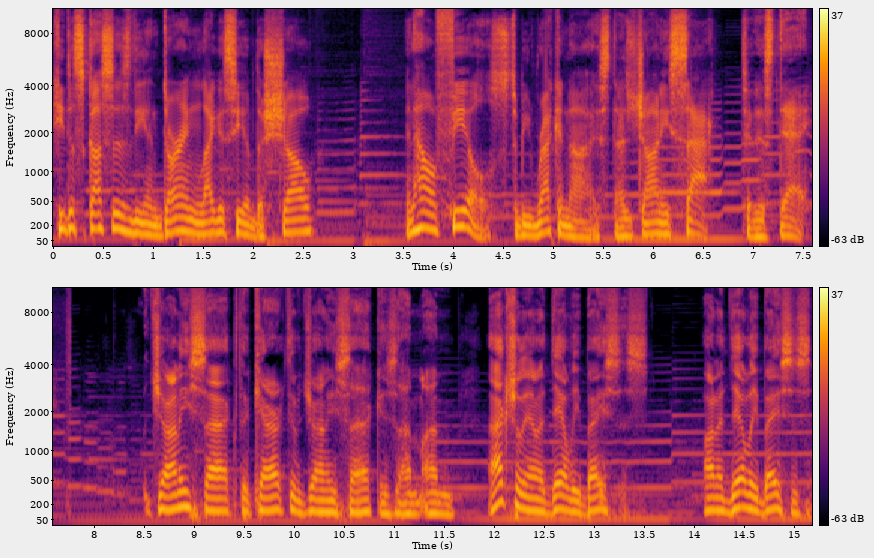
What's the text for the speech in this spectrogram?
He discusses the enduring legacy of the show and how it feels to be recognized as Johnny Sack to this day. Johnny Sack, the character of Johnny Sack, is I'm, I'm actually on a daily basis. On a daily basis,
